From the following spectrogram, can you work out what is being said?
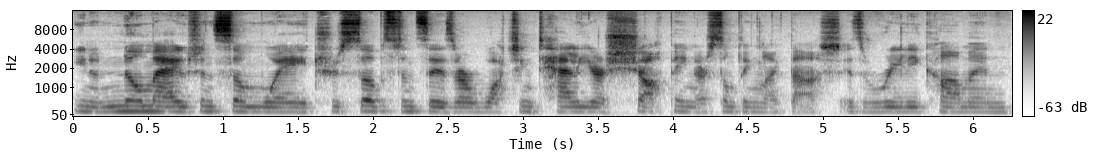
you know numb out in some way through substances or watching telly or shopping or something like that is really common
